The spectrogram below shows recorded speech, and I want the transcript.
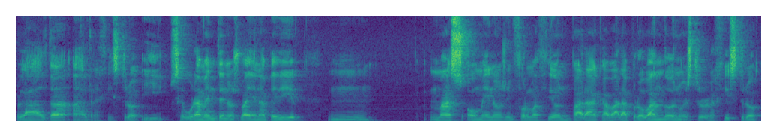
la alta al registro y seguramente nos vayan a pedir mm, más o menos información para acabar aprobando nuestro registro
